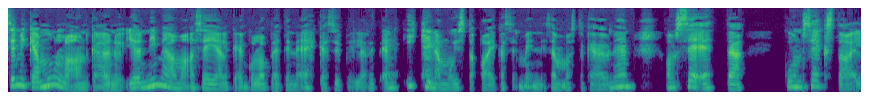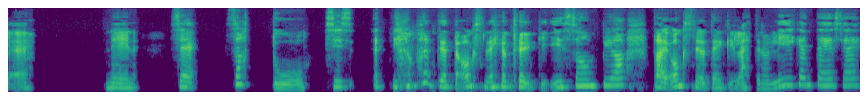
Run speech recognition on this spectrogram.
se, mikä mulla on käynyt, ja nimenomaan sen jälkeen, kun lopetin ne ehkäisypillerit, en ikinä muista aikaisemmin niin semmoista käyneen, on se, että kun sekstailee, niin se sattuu. Siis, et, ja mä en tiedä, että onko ne jotenkin isompia, tai onko ne jotenkin lähtenyt liikenteeseen,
